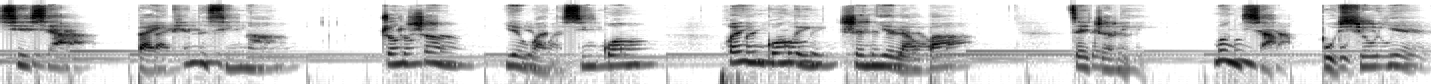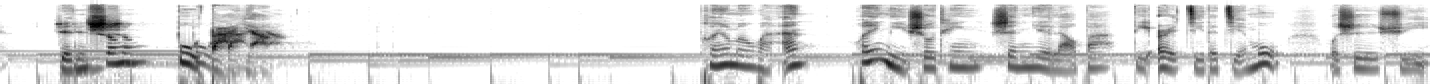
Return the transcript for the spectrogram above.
卸下白天的行囊，装上夜晚的星光。欢迎光临深夜聊吧，在这里，梦想不休夜，人生不打烊。朋友们晚安，欢迎你收听深夜聊吧第二集的节目，我是徐颖。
